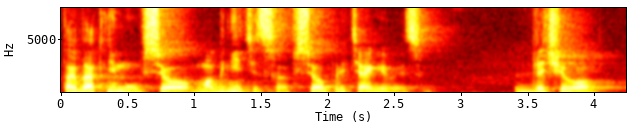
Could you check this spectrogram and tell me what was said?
тогда к нему все магнитится, все притягивается. Для чего?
